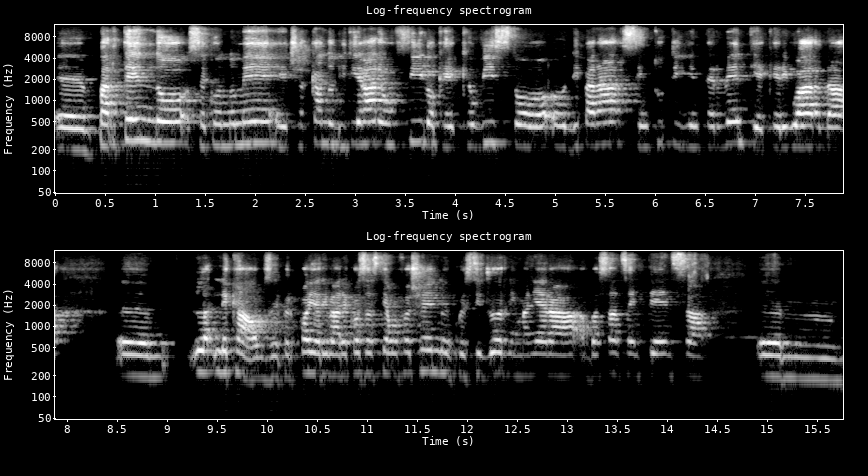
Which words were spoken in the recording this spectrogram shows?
eh, partendo secondo me e cercando di tirare un filo che, che ho visto dipanarsi in tutti gli interventi e che riguarda eh, la, le cause per poi arrivare a cosa stiamo facendo in questi giorni in maniera abbastanza intensa ehm,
